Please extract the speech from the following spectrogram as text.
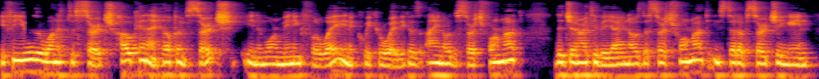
If a user wanted to search, how can I help him search in a more meaningful way, in a quicker way? Because I know the search format, the generative AI knows the search format. Instead of searching in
